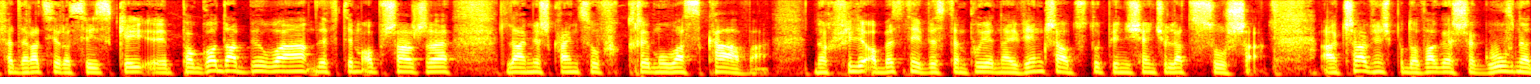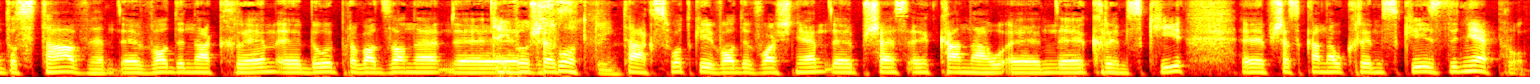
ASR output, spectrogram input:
Federacji Rosyjskiej, pogoda była w tym obszarze dla mieszkańców Krymu łaskawa. No, chwili obecnej występuje największa od 150 lat susza. A trzeba wziąć pod uwagę, że główne dostawy wody na Krym były prowadzone e, tej wody przez, słodkiej. Tak, słodkiej wody właśnie e, przez kanał krymski, przez kanał krymski z Dniepru.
